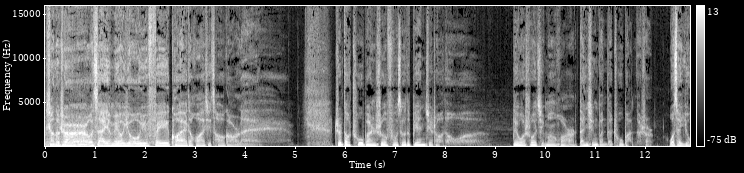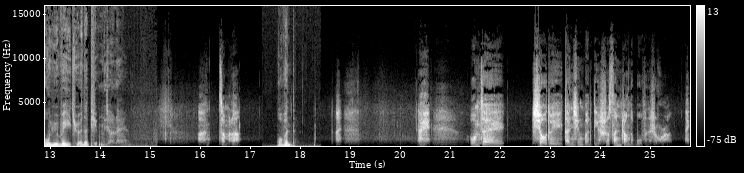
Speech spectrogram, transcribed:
想到这儿，我再也没有犹豫，飞快的画起草稿来。直到出版社负责的编辑找到我，对我说起漫画单行本的出版的事儿，我才犹豫未决的停下来。啊，怎么了？我问他。哎，我们在校对单行本第十三章的部分的时候啊，哎，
